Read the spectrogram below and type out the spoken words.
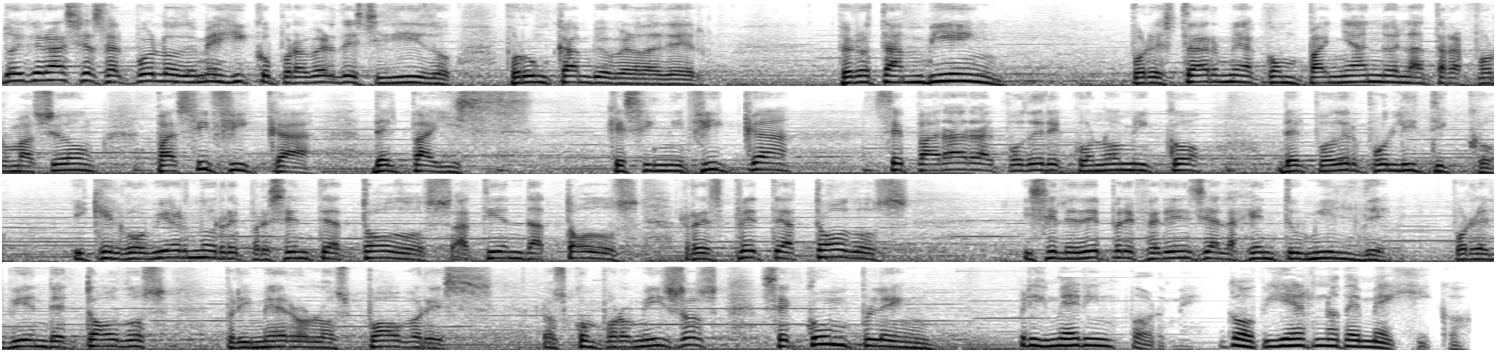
Doy gracias al pueblo de México por haber decidido por un cambio verdadero, pero también por estarme acompañando en la transformación pacífica del país, que significa separar al poder económico del poder político y que el gobierno represente a todos, atienda a todos, respete a todos y se le dé preferencia a la gente humilde por el bien de todos, primero los pobres. Los compromisos se cumplen. Primer informe, Gobierno de México.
